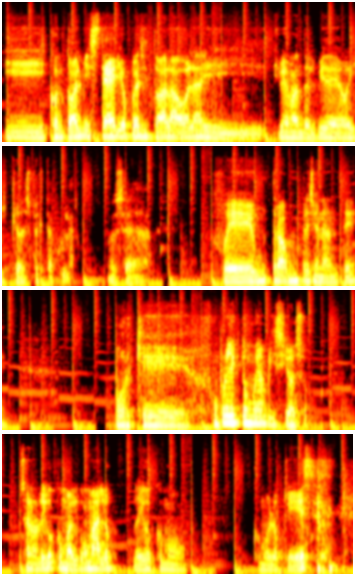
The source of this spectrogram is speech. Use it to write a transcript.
Y con todo el misterio, pues, y toda la ola, y, me mandó el video y quedó espectacular. O sea, fue un trabajo impresionante porque fue un proyecto muy ambicioso. O sea, no lo digo como algo malo, lo digo como, como lo que es.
